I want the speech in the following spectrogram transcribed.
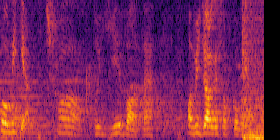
हो भी गया। अच्छा तो ये बात है। अभी जाके सबको बताता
